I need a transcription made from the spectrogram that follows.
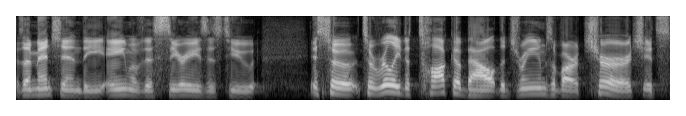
As I mentioned, the aim of this series is to is to, to really to talk about the dreams of our church. It's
